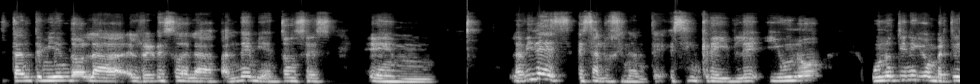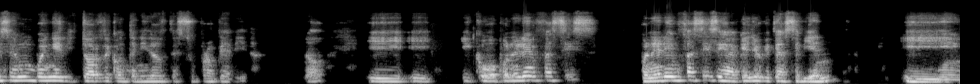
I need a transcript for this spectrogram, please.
están temiendo el regreso de la pandemia. Entonces, em, la vida es, es, alucinante, es increíble y uno, uno tiene que convertirse en un buen editor de contenidos de su propia vida, ¿no? Y, y, y como poner énfasis, poner énfasis en aquello que te hace bien y,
